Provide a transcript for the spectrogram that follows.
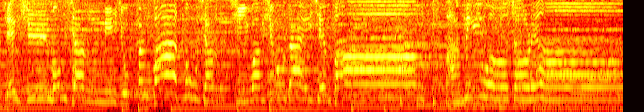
坚持梦想，你就奋发图强，希望就在前方，把你我照亮。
